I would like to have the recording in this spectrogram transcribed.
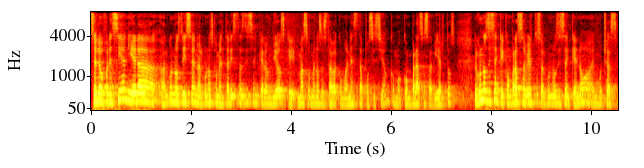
Se le ofrecían y era, algunos dicen, algunos comentaristas dicen que era un Dios que más o menos estaba como en esta posición, como con brazos abiertos. Algunos dicen que con brazos abiertos, algunos dicen que no, hay muchas,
